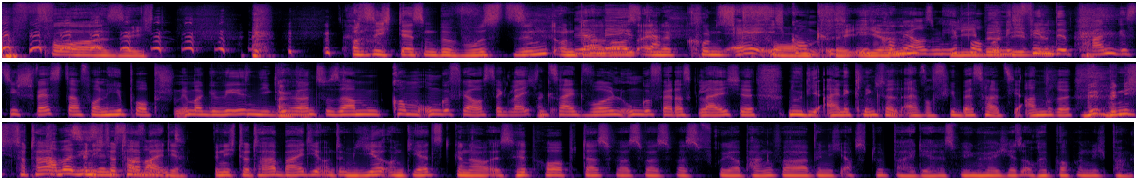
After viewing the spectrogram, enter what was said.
Vorsicht und sich dessen bewusst sind und ja, daraus nee, eine Kunstform ey, ich komm, kreieren. Ich, ich komme ja aus dem Hip-Hop und ich finde, Punk ist die Schwester von Hip-Hop schon immer gewesen. Die gehören Danke. zusammen, kommen ungefähr aus der gleichen Danke. Zeit, wollen ungefähr das Gleiche. Nur die eine klingt halt einfach viel besser als die andere. Bin, ich total, Aber bin ich total bei dir. Bin ich total bei dir und im Hier und Jetzt, genau, ist Hip-Hop das, was, was, was früher Punk war, bin ich absolut bei dir. Deswegen höre ich jetzt auch Hip-Hop und nicht Punk.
